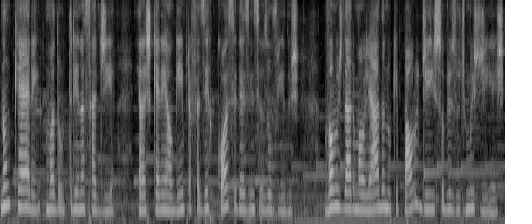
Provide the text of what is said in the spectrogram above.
não querem uma doutrina sadia, elas querem alguém para fazer cócegas em seus ouvidos. Vamos dar uma olhada no que Paulo diz sobre os últimos dias,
